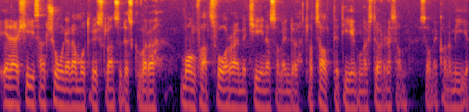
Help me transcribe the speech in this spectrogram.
energisanktionerna mot Ryssland så det skulle vara mångfalt svårare med Kina som ändå trots allt är tio gånger större som, som ekonomi.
